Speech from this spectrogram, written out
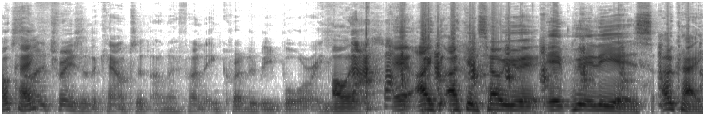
Okay. I started training as an accountant and I found it incredibly boring. Oh, it, it, I, I can tell you it, it really is. Okay.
